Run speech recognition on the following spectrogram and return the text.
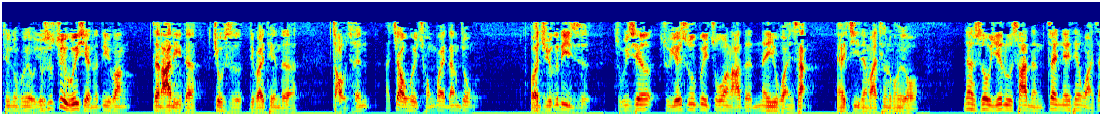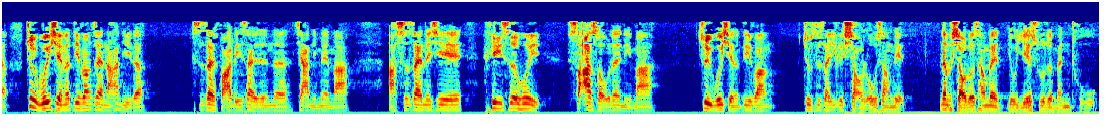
听众朋友，有时最危险的地方在哪里的？就是礼拜天的早晨啊，教会崇拜当中。我举个例子，主一些主耶稣被捉拿的那一晚上，你还记得吗？听众朋友，那时候耶路撒冷在那天晚上最危险的地方在哪里呢？是在法利赛人的家里面吗？啊，是在那些黑社会杀手那里吗？最危险的地方就是在一个小楼上面，那个小楼上面有耶稣的门徒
